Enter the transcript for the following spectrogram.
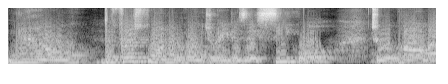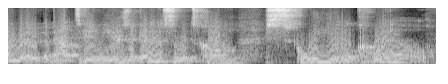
Now, the first poem I'm going to read is a sequel to a poem I wrote about 10 years ago, so it's called Squeal Quell.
